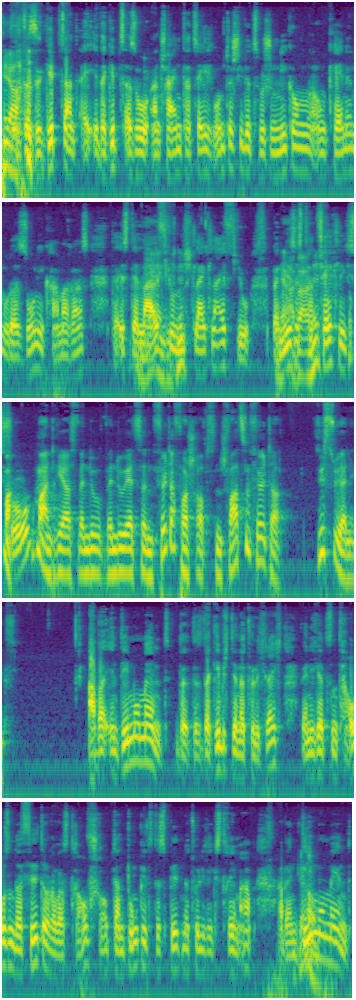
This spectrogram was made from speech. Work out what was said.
ja. das, das gibt's an, äh, da gibt's also anscheinend tatsächlich Unterschiede zwischen Nikon und Canon oder Sony-Kameras. Da ist der Live-View nicht. gleich Live-View. Bei ja, mir ist es tatsächlich guck mal, so. Guck mal, Andreas, wenn du, wenn du jetzt einen Filter vorschraubst, einen schwarzen Filter, siehst du ja nichts. Aber in dem Moment, da, da, da gebe ich dir natürlich recht, wenn ich jetzt einen Tausender Filter oder was draufschraube, dann dunkelt das Bild natürlich extrem ab. Aber in genau. dem Moment,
